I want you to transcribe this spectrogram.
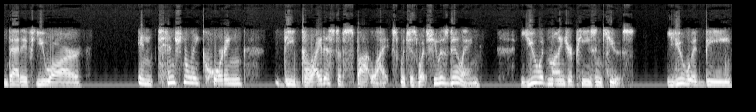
that if you are intentionally courting the brightest of spotlights, which is what she was doing, you would mind your P's and Q's. You would be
